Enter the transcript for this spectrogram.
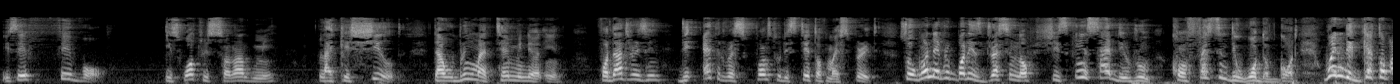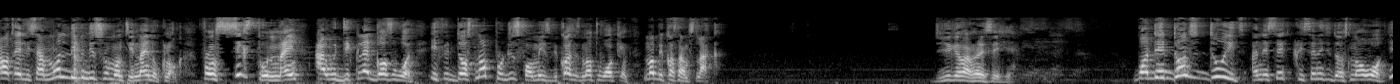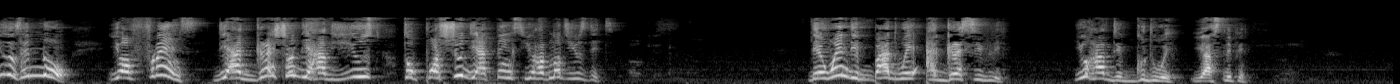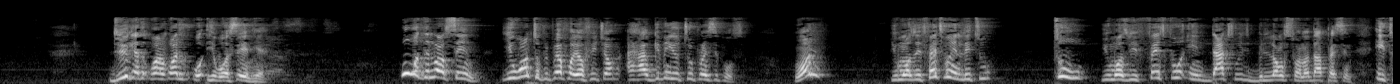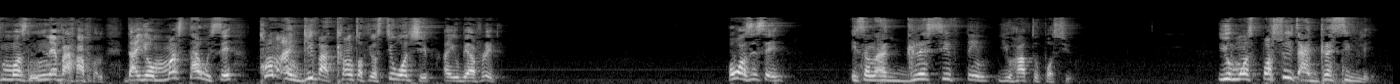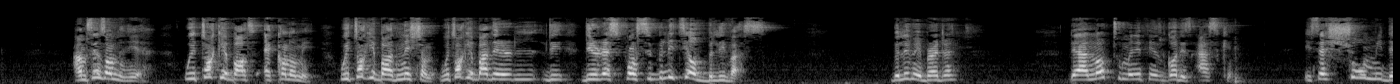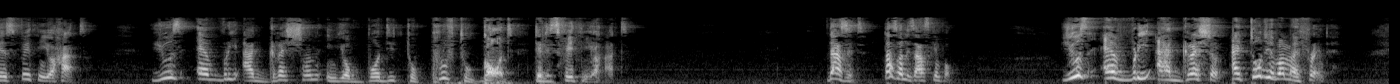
He said, favor is what will surround me like a shield that will bring my 10 million in. For that reason, the earth responds to the state of my spirit. So when everybody is dressing up, she's inside the room confessing the word of God. When they get up out early, I'm not leaving this room until 9 o'clock. From 6 to 9, I will declare God's word. If it does not produce for me, it's because it's not working, not because I'm slack. Do you get what I'm trying to say here? But they don't do it and they say Christianity does not work. Jesus said, No. Your friends, the aggression they have used to pursue their things, you have not used it. They went the bad way aggressively. You have the good way. You are sleeping. Do you get what, what, he was saying here? What was the Lord saying? You want to prepare for your future? I have given you two principles. One, you must be faithful in little. Two, you must be faithful in that which belongs to another person. It must never happen that your master will say, Come and give account of your stewardship, and you'll be afraid. What was he saying? It's an aggressive thing you have to pursue. You must pursue it aggressively. I'm saying something here. We talk about economy. We talk about nation. We talk about the, the, the responsibility of believers. Believe me, brethren, there are not too many things God is asking. He says, Show me there's faith in your heart. Use every aggression in your body to prove to God there is faith in your heart. That's it. That's all he's asking for. Use every aggression. I told you about my friend.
